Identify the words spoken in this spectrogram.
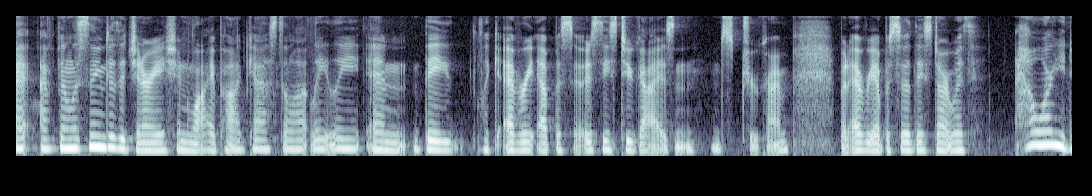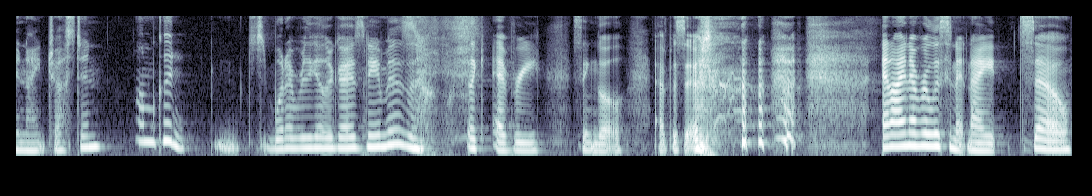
I, I've been listening to the Generation Why podcast a lot lately, and they like every episode. It's these two guys, and it's true crime. But every episode, they start with, "How are you tonight, Justin?" I'm good. Whatever the other guy's name is, like every single episode. and I never listen at night, so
